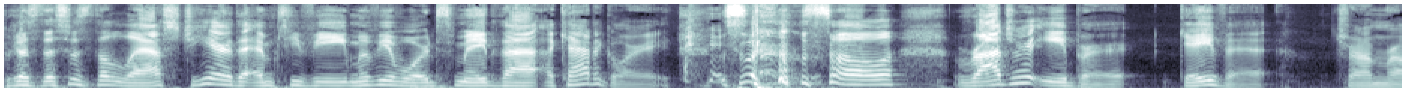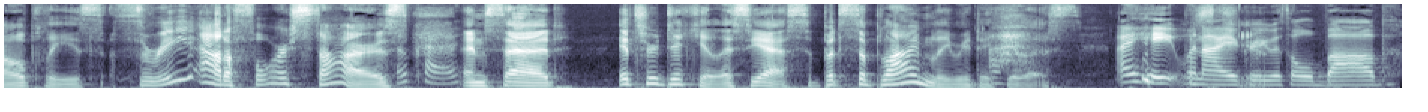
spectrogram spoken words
because this was the last year the MTV Movie Awards made that a category. so, so Roger Ebert gave it, drum roll please, three out of four stars Okay. and said, It's ridiculous, yes, but sublimely ridiculous. I hate when I agree with old Bob.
